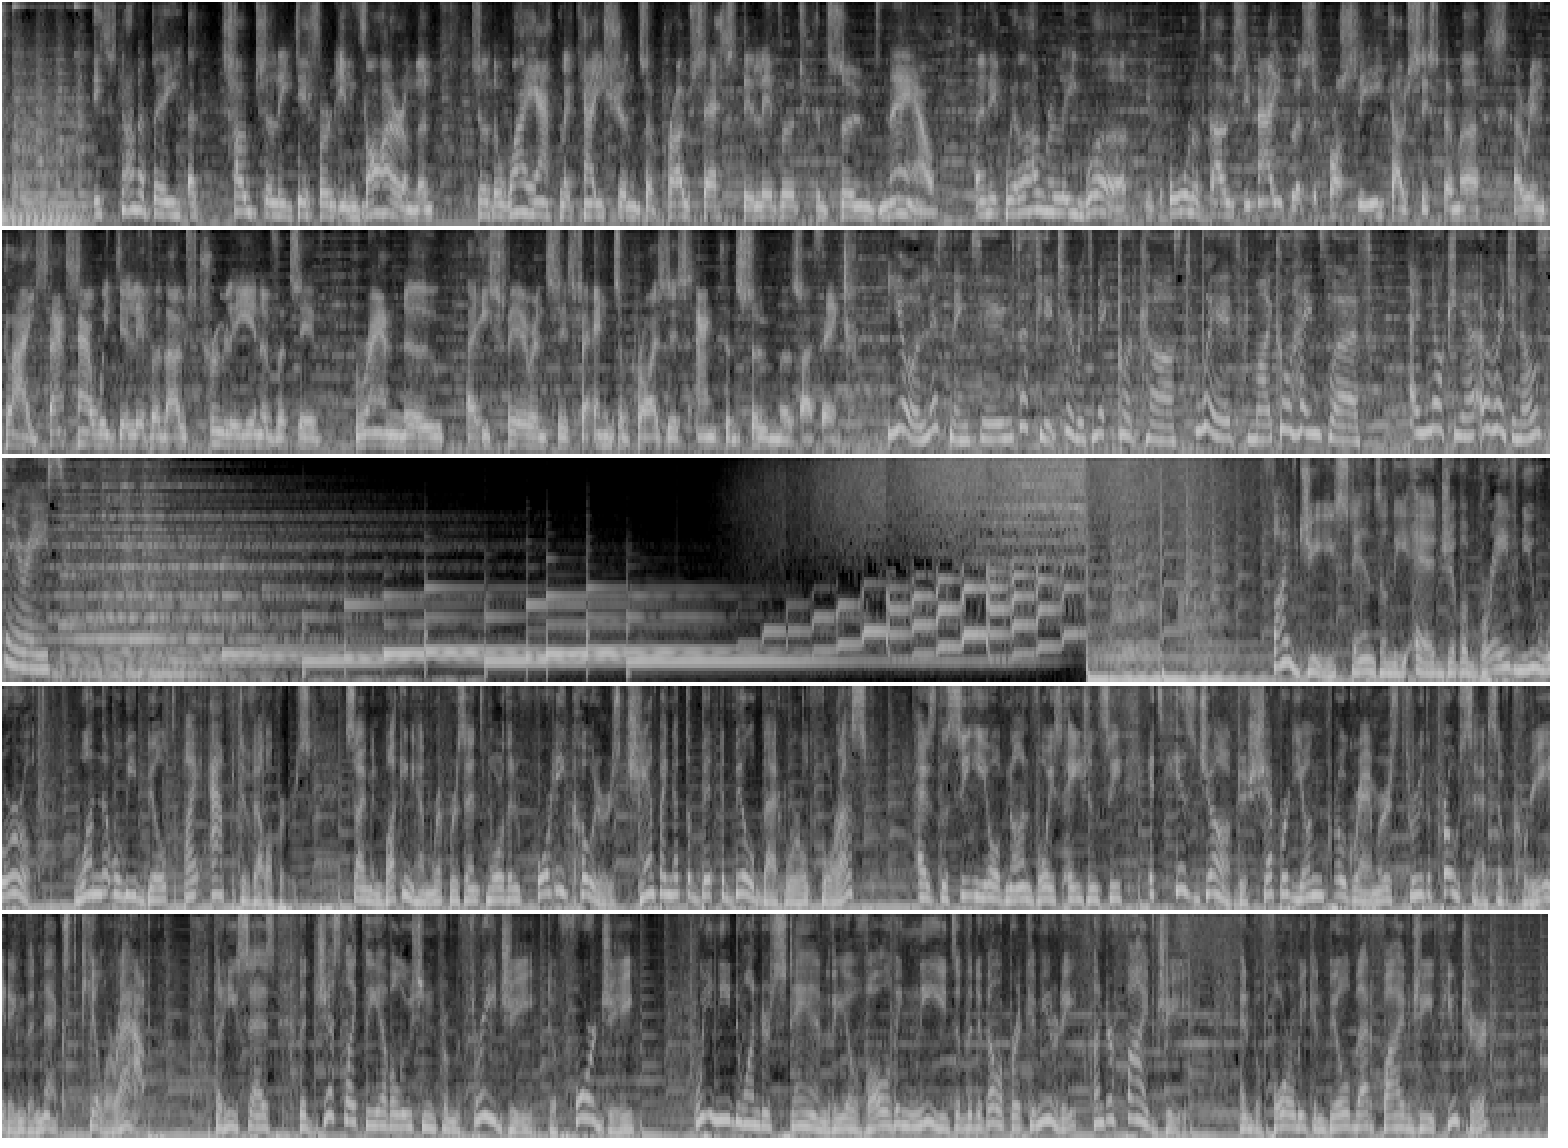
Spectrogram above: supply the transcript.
It's going to be a totally different environment to the way applications are processed, delivered, consumed now. And it will only work if all of those enablers across the ecosystem are, are in place. That's how we deliver those truly innovative, brand new uh, experiences for enterprises and consumers, I think. You're listening to the Futurithmic Podcast with Michael Hainsworth, a Nokia original series. 5G stands on the edge of a brave new world, one that will be built by app developers. Simon Buckingham represents more than 40 coders champing at the bit to build that world for us. As the CEO of Nonvoice Agency, it's his job to shepherd young programmers through the process of creating the next killer app. But he says that just like the evolution from 3G to 4G, we need to understand the evolving needs of the developer community under 5G. And before we can build that 5G future,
